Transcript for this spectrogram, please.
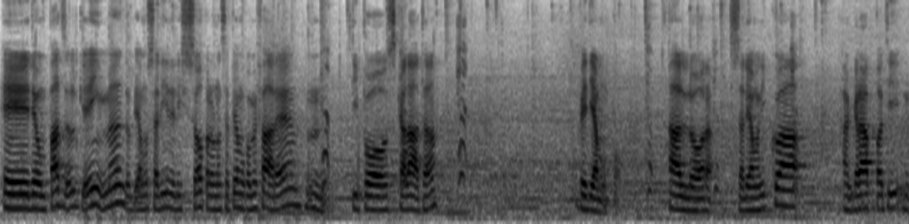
Ed è un puzzle game, dobbiamo salire lì sopra, non sappiamo come fare. Mm tipo scalata? Vediamo un po'. Allora, saliamo di qua, aggrappati,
